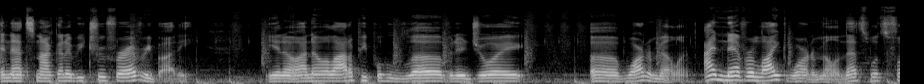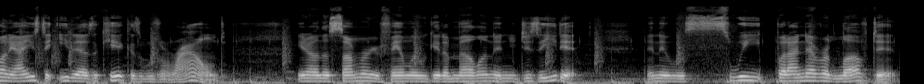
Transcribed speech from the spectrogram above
and that's not going to be true for everybody. You know, I know a lot of people who love and enjoy uh, watermelon. I never liked watermelon. That's what's funny. I used to eat it as a kid because it was around. You know, in the summer, your family would get a melon and you just eat it. And it was sweet, but I never loved it.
